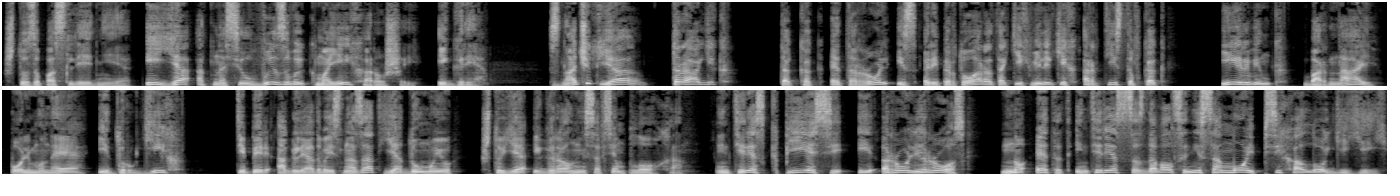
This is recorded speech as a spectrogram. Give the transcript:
что за последнее, и я относил вызовы к моей хорошей игре. Значит, я трагик так как это роль из репертуара таких великих артистов, как Ирвинг, Барнай, Поль Муне и других. Теперь, оглядываясь назад, я думаю, что я играл не совсем плохо. Интерес к пьесе и роли рос, но этот интерес создавался не самой психологией,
